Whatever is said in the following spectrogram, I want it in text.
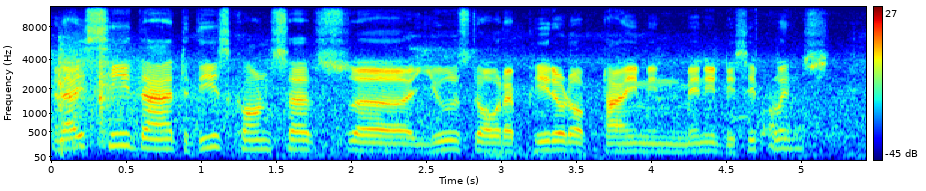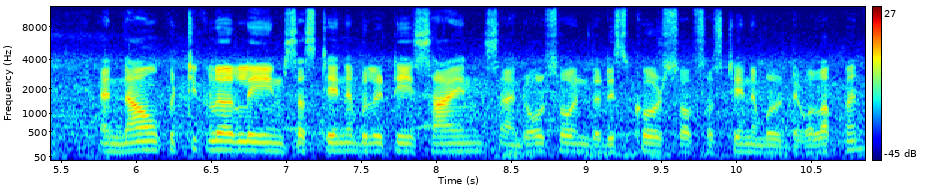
And I see that these concepts uh, used over a period of time in many disciplines and now particularly in sustainability science and also in the discourse of sustainable development.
